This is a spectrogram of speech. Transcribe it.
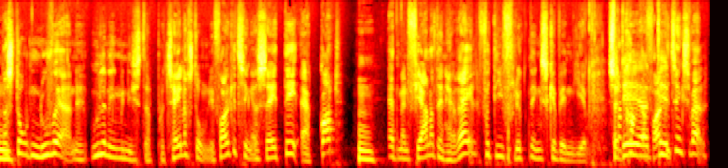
Mm. Der stod den nuværende udlændingeminister på talerstolen i Folketinget og sagde, det er godt, mm. at man fjerner den her regel, fordi flygtningen skal vende hjem. Så, Så det kom der folketingsvalg. Det...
